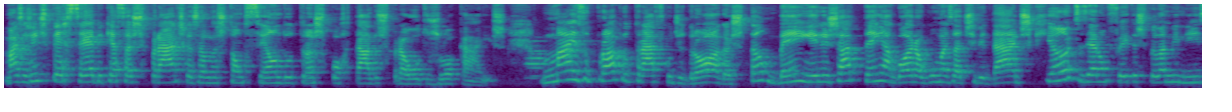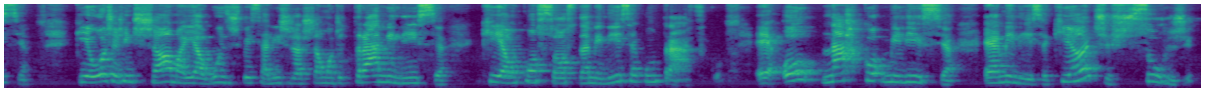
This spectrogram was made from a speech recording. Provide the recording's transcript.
Mas a gente percebe que essas práticas elas estão sendo transportadas para outros locais. Mas o próprio tráfico de drogas também, ele já tem agora algumas atividades que antes eram feitas pela milícia, que hoje a gente chama, e alguns especialistas já chamam de tramilícia, que é um consórcio da milícia com o tráfico. É, ou narcomilícia, é a milícia que antes surge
